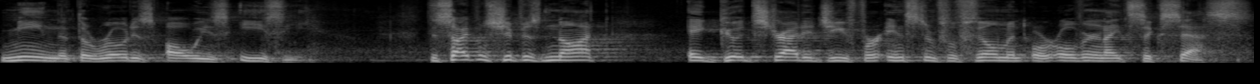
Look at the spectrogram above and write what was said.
mean that the road is always easy. Discipleship is not a good strategy for instant fulfillment or overnight success.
